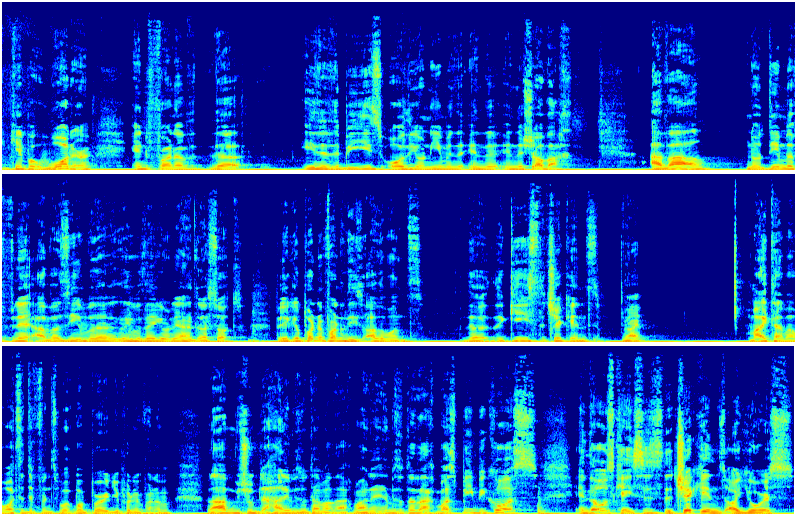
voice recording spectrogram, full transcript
You can't put water in front of the either the bees or the onim in the in the in the shovach. Aval notim avazim hadrasot. But you can put in front of these other ones, the the geese, the chickens, right? My time, what's the difference? What, what bird you put in front of him? Must be because in those cases the chickens are yours,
